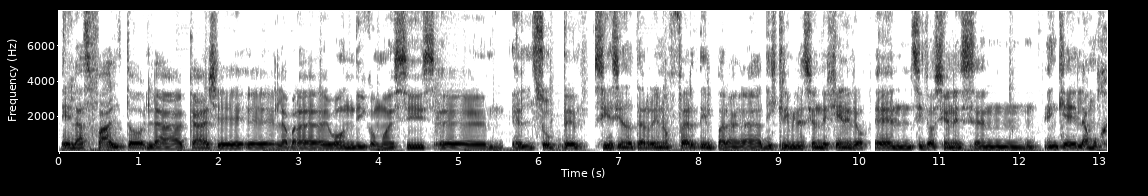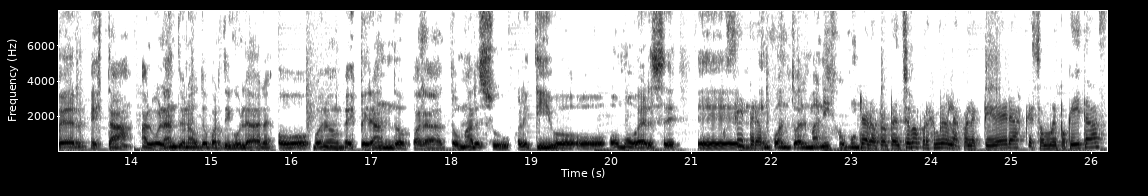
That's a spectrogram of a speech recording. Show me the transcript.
El asfalto, la calle, eh, la parada de Bondi, como decís, el subte sigue siendo terreno fértil para la discriminación de género en situaciones en, que la mujer está al volante de un auto particular o, bueno, esperando para tomar su colectivo o, moverse. Eh, sí, pero, en cuanto al manejo. Claro, pero pensemos, por ejemplo, en las colectiveras, que son muy poquitas.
